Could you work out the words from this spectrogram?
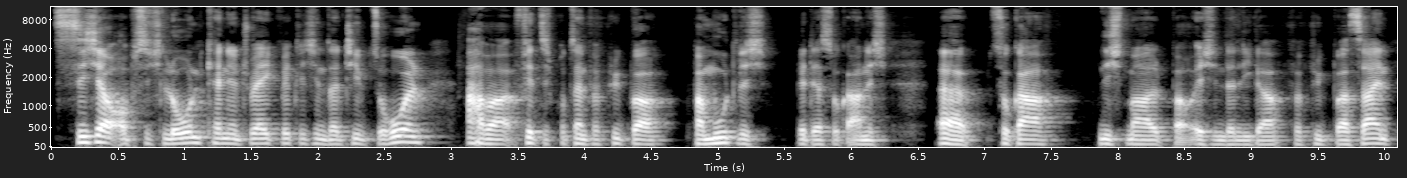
sicher, ob sich lohnt, Kenyon Drake wirklich in sein Team zu holen. Aber 40% verfügbar. Vermutlich wird er sogar nicht, äh, sogar nicht mal bei euch in der Liga verfügbar sein.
